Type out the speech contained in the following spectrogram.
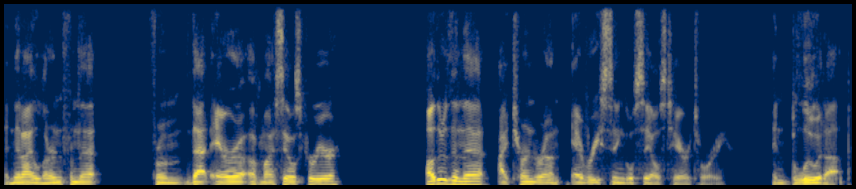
And then I learned from that from that era of my sales career. Other than that, I turned around every single sales territory and blew it up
